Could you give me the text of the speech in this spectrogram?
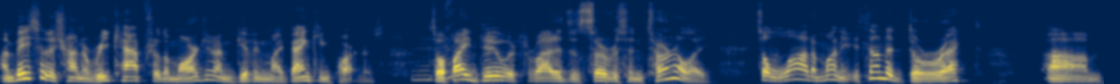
I'm basically trying to recapture the margin I'm giving my banking partners. So if I do it provided as a service internally, it's a lot of money. It's not a direct, um,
